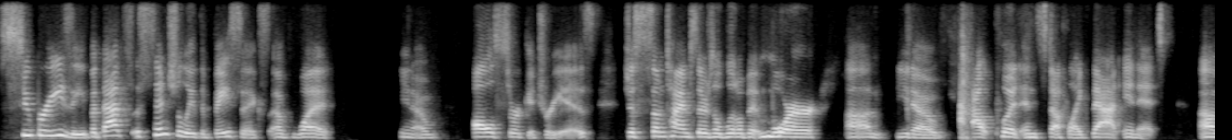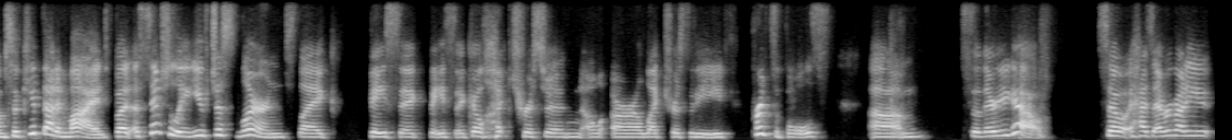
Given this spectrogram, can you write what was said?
Super easy, but that's essentially the basics of what, you know, all circuitry is. Just sometimes there's a little bit more, um, you know, output and stuff like that in it. Um, so keep that in mind. But essentially, you've just learned like basic, basic electrician or electricity principles. Um, so there you go. So has everybody,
